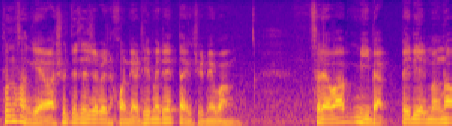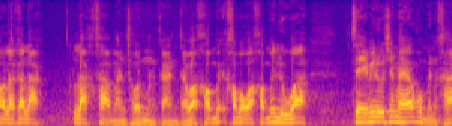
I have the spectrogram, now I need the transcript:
เพิ่งสังเกตว่าชุดเจเจจะเป็นคนเดียวที่ไม่ได้แต่งชุดในวังแสดงว่ามีแบบไปเรียนเมืองนอกแล้วก็รักรักสามัญชนเหมือนกัน แต่ว่าเขาไม่เขาบอกว่าเขาไม่รู้ว่าเจไม่รู้ใช่ไหมว่าผมเป็นใคร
